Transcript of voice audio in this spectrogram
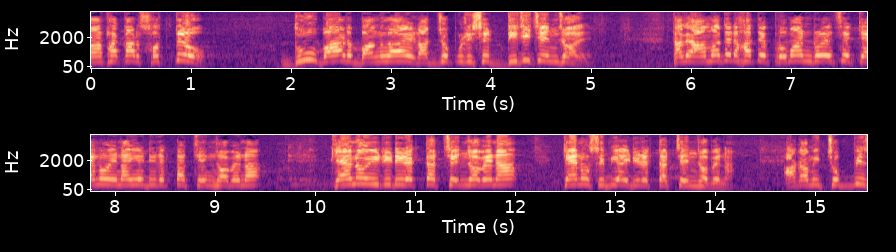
না থাকার সত্ত্বেও দুবার বাংলায় রাজ্য পুলিশের ডিজি চেঞ্জ হয়, তাহলে আমাদের হাতে প্রমাণ রয়েছে কেন এনআইএ ডিরেক্টর চেঞ্জ হবে না, কেন ইডি ডিরেক্টর চেঞ্জ হবে না, কেন সিবিআই ডিরেক্টর চেঞ্জ হবে না। আগামী চব্বিশ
